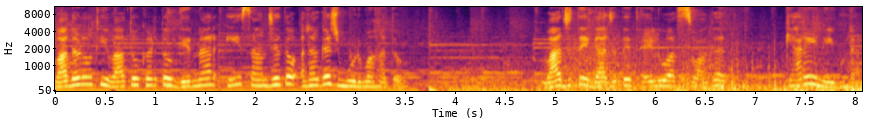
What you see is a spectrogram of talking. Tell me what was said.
વાદળોથી વાતો કરતો ગિરનાર એ સાંજે તો અલગ જ મૂડમાં હતો. વાજતે ગાજતે થયેલું આ સ્વાગત ક્યારેય નહીં ભૂલાય.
